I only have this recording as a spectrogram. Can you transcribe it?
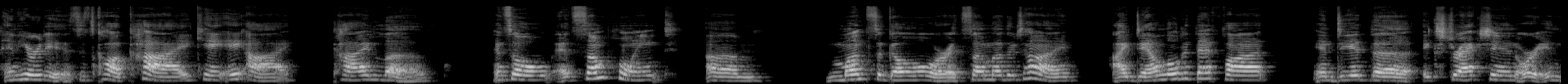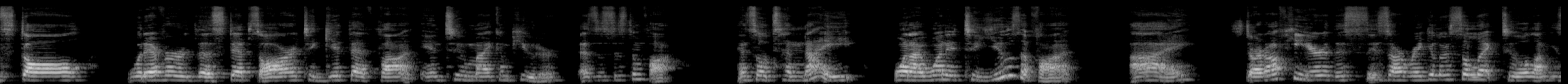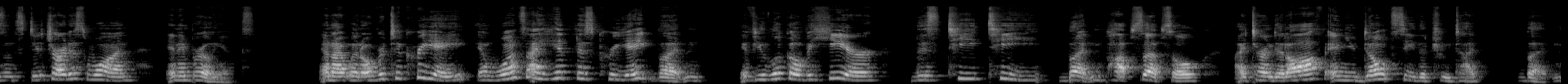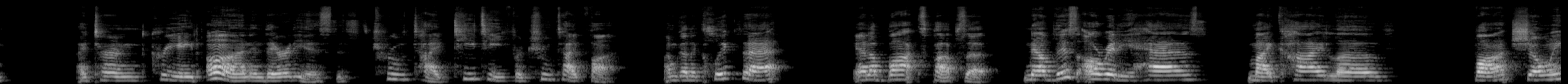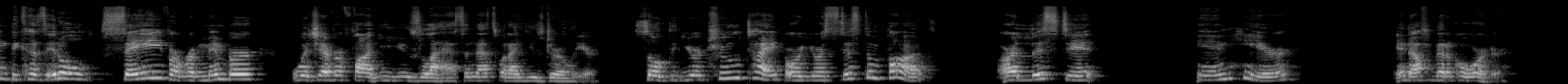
And here it is. It's called Kai, K-A-I, Kai Love. And so at some point, um, months ago or at some other time, I downloaded that font and did the extraction or install whatever the steps are to get that font into my computer as a system font. And so tonight, when I wanted to use a font, I start off here. This is our regular select tool. I'm using Stitch Artist 1 and in Embrilliance. And I went over to create. And once I hit this create button, if you look over here, this TT button pops up. So I turned it off and you don't see the true type button. I turned create on and there it is. It's true type, TT for true type font. I'm going to click that and a box pops up. Now this already has my Kai Love font showing because it'll save or remember whichever font you use last. And that's what I used earlier. So the, your true type or your system fonts are listed in here in alphabetical order.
